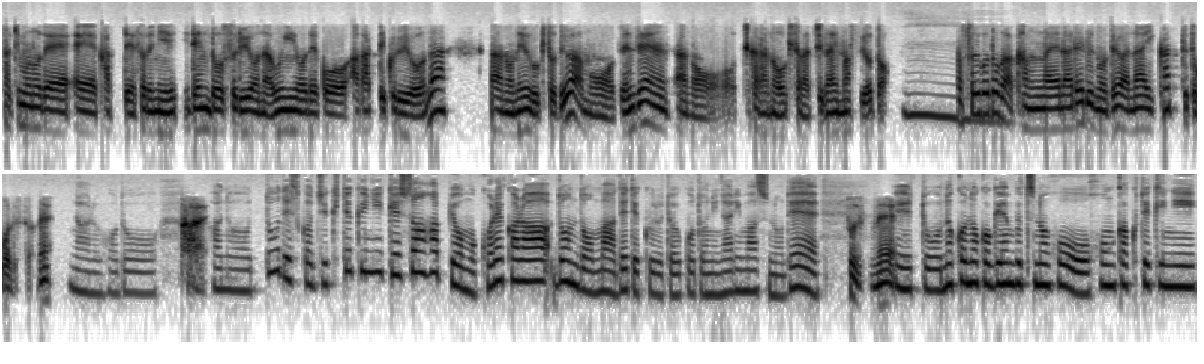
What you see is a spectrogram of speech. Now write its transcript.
先物で、え買って、それに連動するような運用でこう上がってくるようなあの値動きとではもう全然あの力の大きさが違いますよと、まあ、そういうことが考えられるのではないかってところですよね。なるほど、はい、あのどうですか、時期的に決算発表もこれからどんどんまあ出てくるということになりますので、そうですね。えーと、なかなか現物の方を本格的に、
